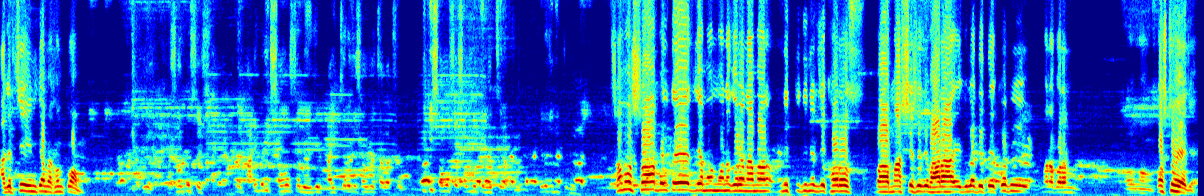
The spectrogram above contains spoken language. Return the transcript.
আগের চেয়ে ইনকাম এখন কম। সর্বশেষ পারিবারিক সমস্যা নিয়ে যে বাইক চালা যে সংসার চালাচ্ছেন কি কি সমস্যার সম্মুখীন হচ্ছে আপনি? সমস্যা বলতে যেমন মনে করেন আমার নিত্যদিনের যে খরচ বা মাস শেষে যে ভাড়া এগুলা দিতে খুবই মনে করেন কষ্ট হয়ে যায়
